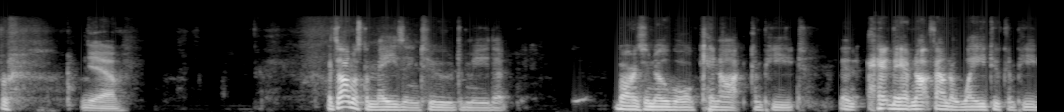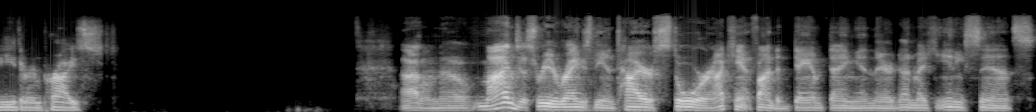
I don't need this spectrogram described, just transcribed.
yeah. It's almost amazing too to me that Barnes and Noble cannot compete, and they have not found a way to compete either in price. i don't know. Mine just rearranged the entire store and i can't find a damn thing in there. It doesn't make any sense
